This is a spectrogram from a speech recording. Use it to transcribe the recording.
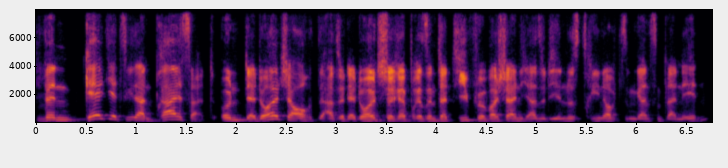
wenn Geld jetzt wieder einen Preis hat und der Deutsche auch, also der Deutsche repräsentativ für wahrscheinlich also die Industrien auf diesem ganzen Planeten,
